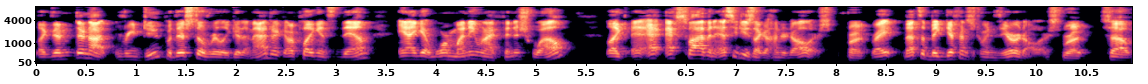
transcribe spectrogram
Like they're they're not reduced, but they're still really good at Magic. I play against them, and I get more money when I finish well. Like X five and SCG is like hundred dollars, Right. Right. That's a big difference between zero dollars. Right. So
